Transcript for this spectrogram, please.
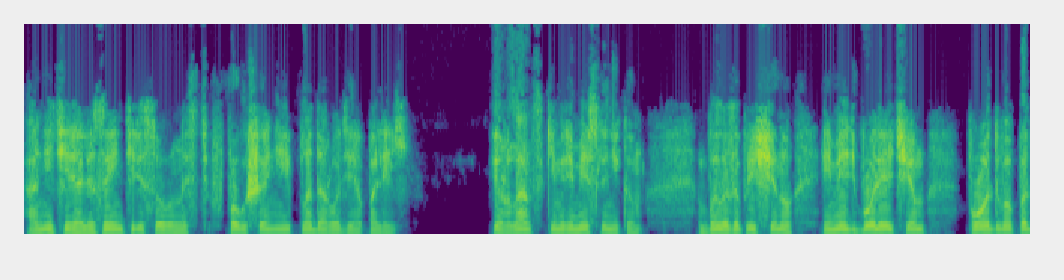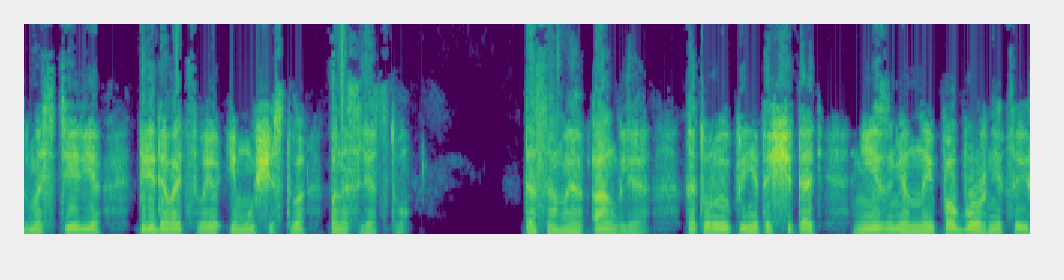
они теряли заинтересованность в повышении плодородия полей. Ирландским ремесленникам было запрещено иметь более чем по два подмастерья передавать свое имущество по наследству. Та самая Англия, которую принято считать неизменной поборницей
